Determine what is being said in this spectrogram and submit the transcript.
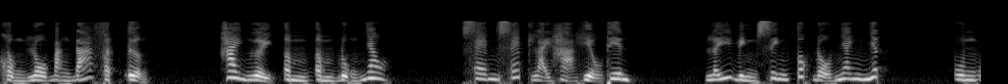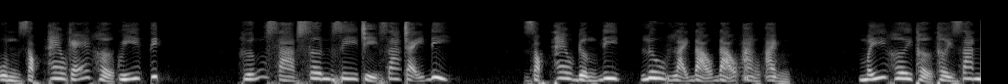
khổng lồ bằng đá Phật tượng. Hai người ầm ầm đụng nhau. Xem xét lại hạ hiểu thiên. Lấy bình sinh tốc độ nhanh nhất. ùm ùm dọc theo kẽ hở quý tích. Hướng xà sơn di chỉ ra chạy đi. Dọc theo đường đi, lưu lại đảo đảo ảng ảnh. Mấy hơi thở thời gian,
